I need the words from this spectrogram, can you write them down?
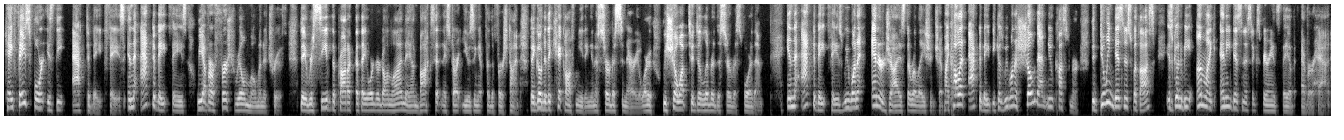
Okay, phase four is the activate phase. In the activate phase, we have our first real moment of truth. They receive the product that they ordered online, they unbox it, and they start using it for the first time. They go to the kickoff meeting in a service scenario where we show up to deliver the service for them. In the activate phase, we want to energize the relationship. I call it activate because we want to show that new customer that doing business with us is going to be unlike any business experience they have ever had.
